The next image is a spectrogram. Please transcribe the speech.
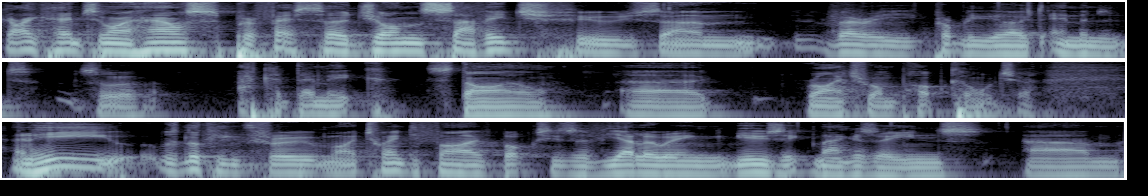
guy came to my house, Professor Jon Savage, who's um, very, probably the most eminent sort of academic style uh, writer on pop culture. And he was looking through my 25 boxes of yellowing music magazines um,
